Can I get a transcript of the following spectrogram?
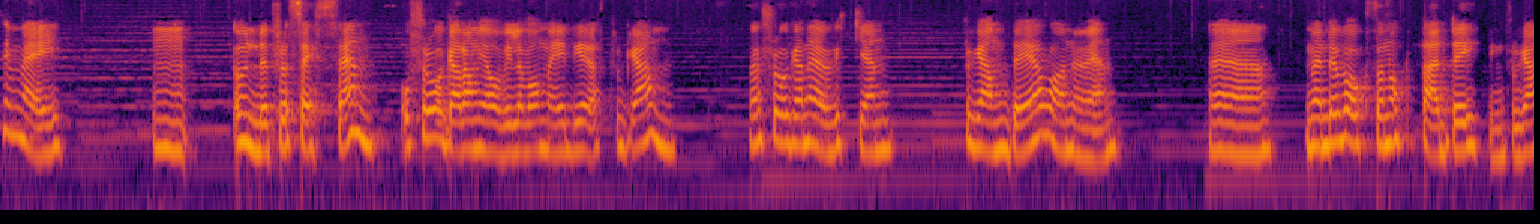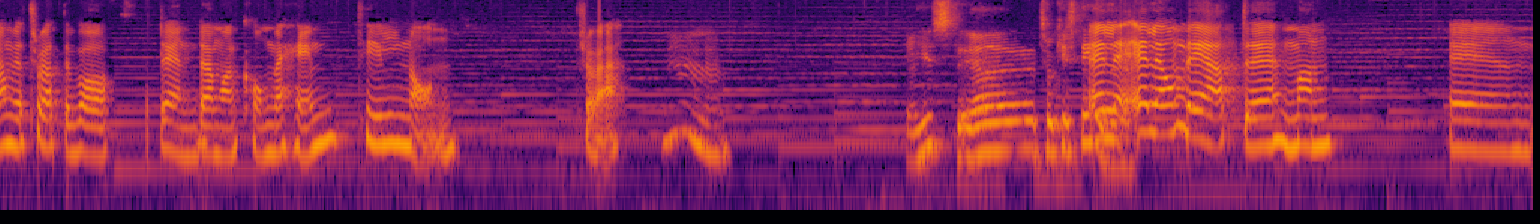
till mig mm, under processen och frågade om jag ville vara med i deras program. Men frågan är vilken program det var nu än. Uh, men det var också något där datingprogram. Jag tror att det var den där man kommer hem till någon. Tror jag. Mm. Ja, just det. Jag tror Kristin eller, eller om det är att eh, man... Eh,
